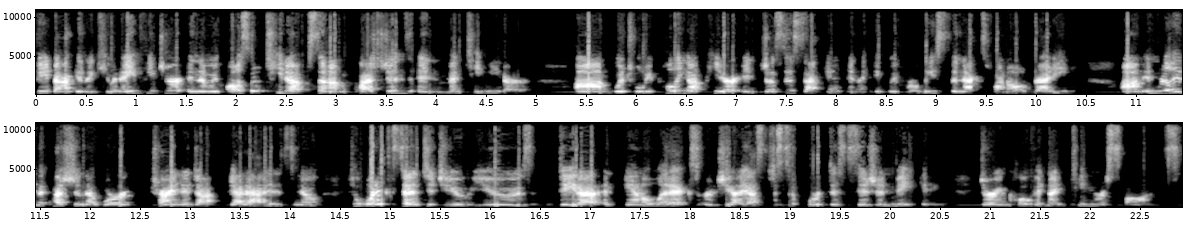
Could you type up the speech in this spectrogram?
feedback in the Q&A feature, and then we've also teed up some questions in Mentimeter, um, which we'll be pulling up here in just a second, and I think we've released the next one already. Um, and really the question that we're trying to get at is, you know, to what extent did you use data and analytics or GIS to support decision making? during COVID-19 response.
